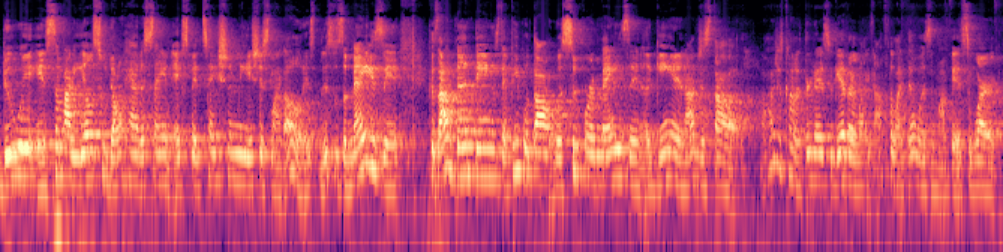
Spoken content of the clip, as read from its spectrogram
do it and somebody else who don't have the same expectation of me, it's just like, oh, this this is amazing. Cause I've done things that people thought was super amazing again. I just thought, oh, I just kind of threw that together. Like I feel like that wasn't my best work.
